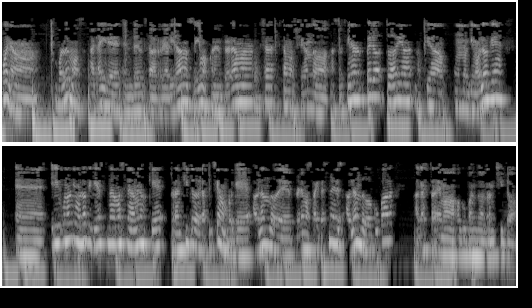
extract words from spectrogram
Bueno, volvemos al aire en densa realidad, seguimos con el programa, ya estamos llegando hacia el final, pero todavía nos queda un último bloque, eh, y un último bloque que es nada más y nada menos que ranchito de la ficción, porque hablando de problemas habitacionales, hablando de ocupar, acá está Emma ocupando el ranchito.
